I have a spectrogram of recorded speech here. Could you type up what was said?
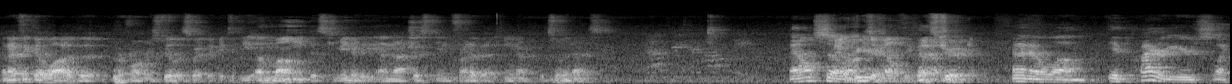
and I think a lot of the performers feel this way. They get to be among this community and not just in front of it. You know, it's really nice. and also. Um, are healthy. That's true. And I know um, in prior years, like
